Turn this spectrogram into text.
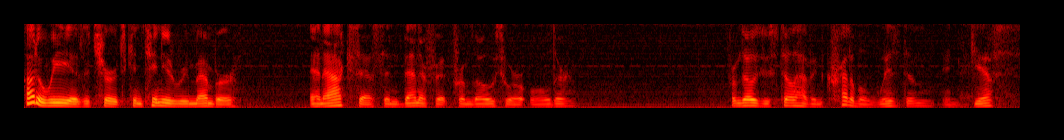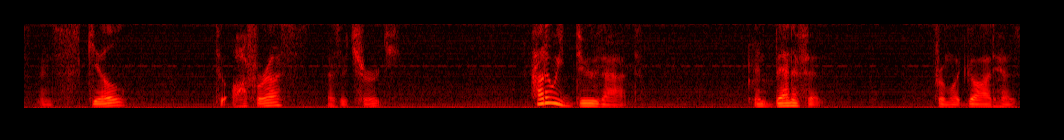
how do we as a church continue to remember and access and benefit from those who are older, from those who still have incredible wisdom and gifts and skill to offer us as a church? How do we do that and benefit from what God has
